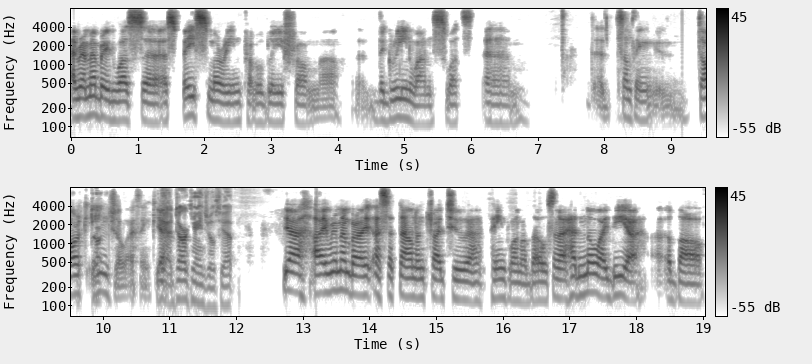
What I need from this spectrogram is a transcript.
I remember it was uh, a space marine, probably from uh, the green ones. What's um, something dark, dark, angel? I think. Yeah. yeah, dark angels. Yep. Yeah, I remember I, I sat down and tried to uh, paint one of those, and I had no idea about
